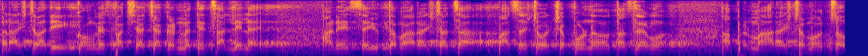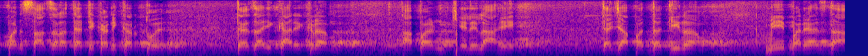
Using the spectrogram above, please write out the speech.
राष्ट्रवादी काँग्रेस पक्षाच्याकडनं ते चाललेलं आहे. आणि संयुक्त महाराष्ट्राचा पासष्ट वर्ष पूर्ण होत असल्यामुळं आपण महाराष्ट्र महोत्सव पण साजरा त्या ठिकाणी करतोय. त्याचाही कार्यक्रम आपण केलेला आहे. त्याच्या पद्धतीनं मी बऱ्याचदा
